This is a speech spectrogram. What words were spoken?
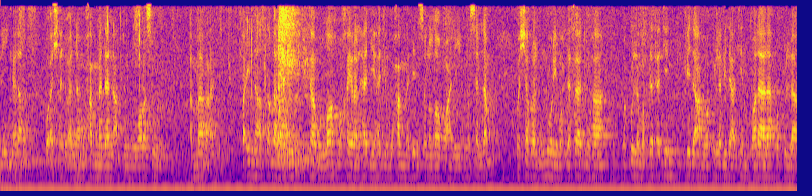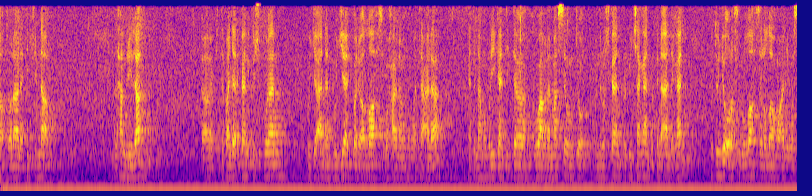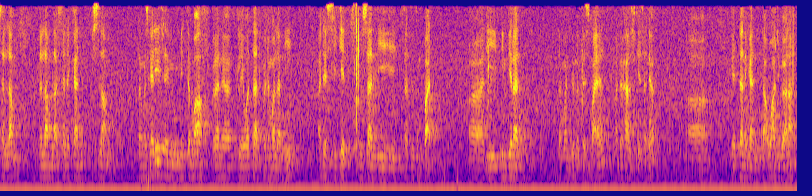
شريك له وأشهد أن محمدا عبده ورسوله أما بعد فإن أصدق الحديث كتاب الله وخير الهدي هدي محمد صلى الله عليه وسلم وشر الأمور محدثاتها وكل محدثة بدعة وكل بدعة ضلالة وكل ضلالة في النار الحمد لله kita panjatkan kesyukuran pujaan dan pujian kepada Allah Subhanahu wa taala yang telah memberikan kita ruang dan masa untuk meneruskan perbincangan berkenaan dengan petunjuk Rasulullah sallallahu alaihi wasallam dalam melaksanakan Islam. Pertama sekali saya minta maaf kerana kelewatan pada malam ini. Ada sedikit urusan di satu tempat uh, di pinggiran Taman Tun Dr. Ismail padahal sikit sana uh, kaitan dengan dakwah jugalah.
